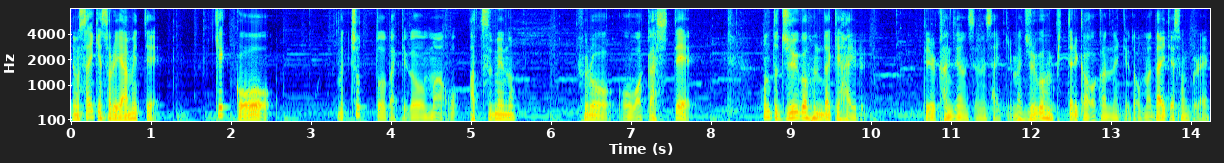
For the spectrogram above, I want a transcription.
でも最近それやめて、結構、ま、ちょっとだけど、まあ、厚めの風呂を沸かしてほんと15分だけ入るっていう感じなんですよね最近まあ15分ぴったりかは分かんないけどまあ大体そんくらい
